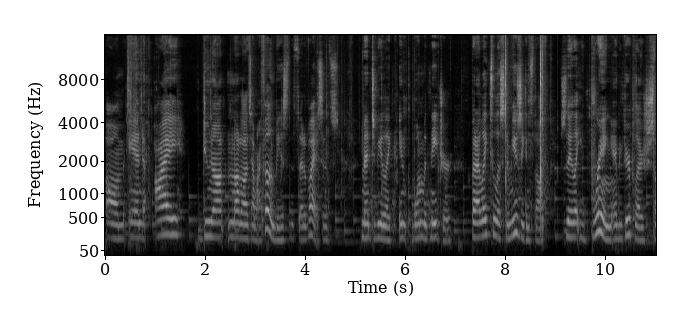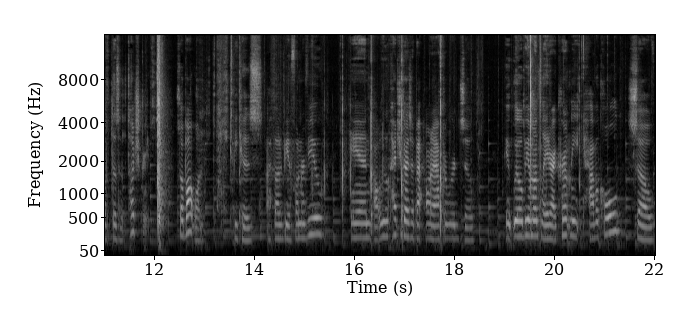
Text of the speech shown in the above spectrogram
Um, and I do not, I'm not allowed to have my phone because it's a device it's meant to be like in one with nature. But I like to listen to music and stuff. So they let you bring MP3 players, your stuff doesn't have a. So I bought one because I thought it'd be a fun review, and I'll, we'll catch you guys up on afterwards. So it will be a month later. I currently have a cold, so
